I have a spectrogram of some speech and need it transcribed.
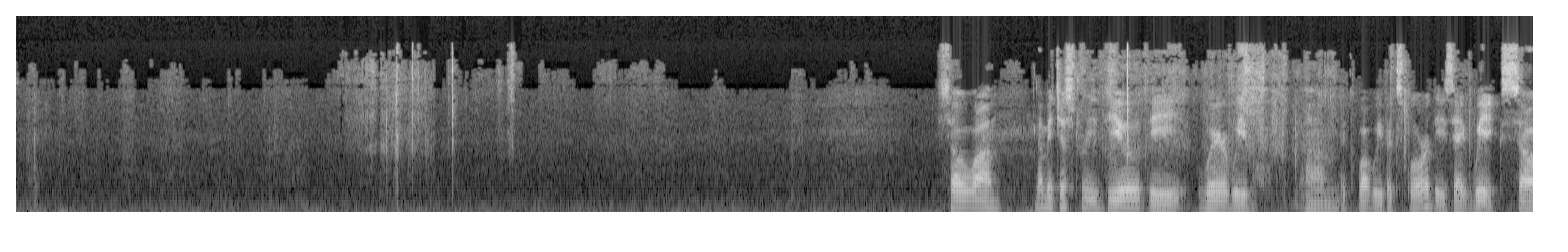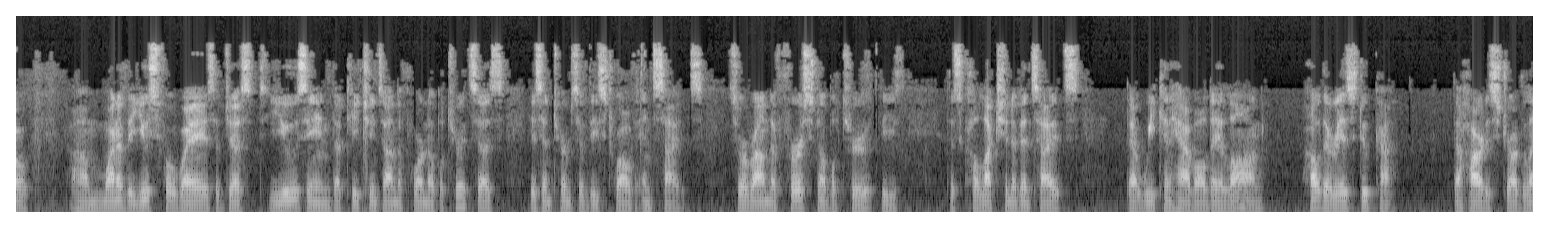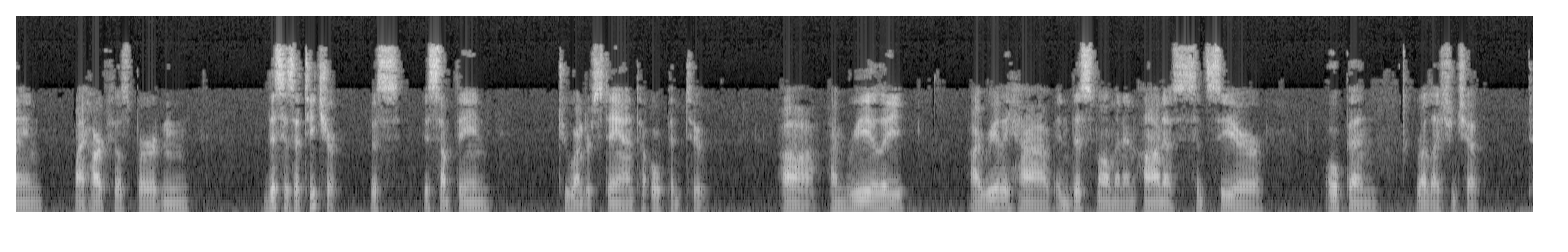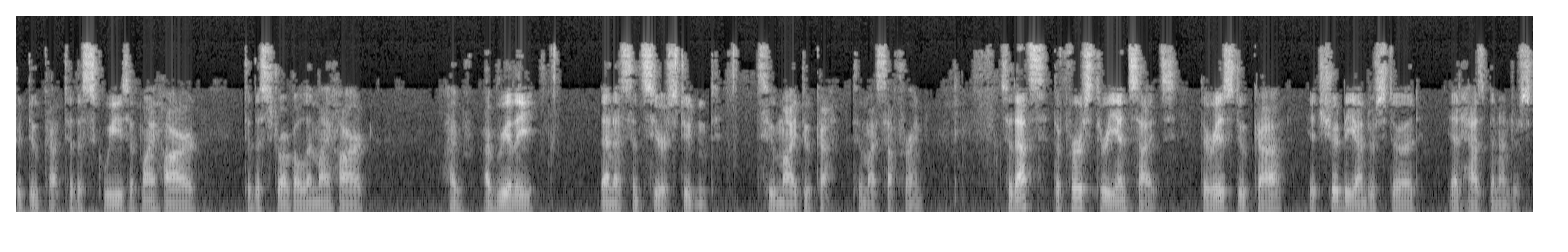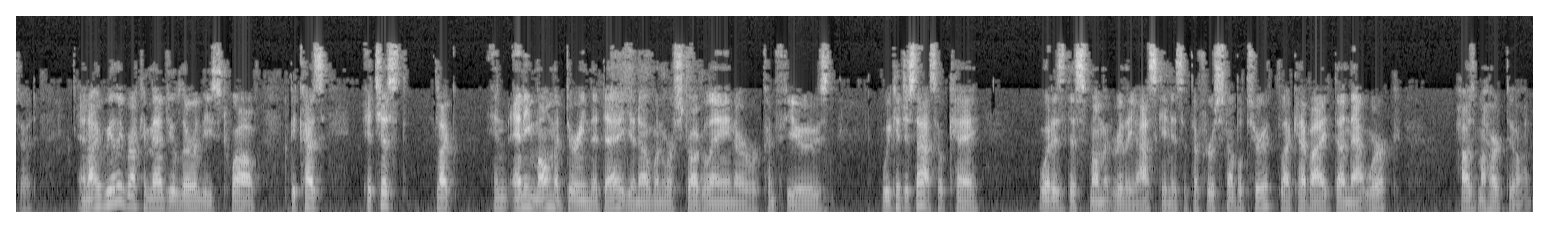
So, um, let me just review the where we've um, what we've explored these eight weeks. So, um, one of the useful ways of just using the teachings on the Four Noble Truths is, is in terms of these twelve insights. So, around the first noble truth, these this collection of insights that we can have all day long. Oh, there is dukkha. The heart is struggling. My heart feels burdened. This is a teacher this is something to understand, to open to. ah, I'm really, I really have in this moment an honest, sincere, open relationship to dukkha, to the squeeze of my heart, to the struggle in my heart. I've, I've really been a sincere student to my dukkha, to my suffering. So that's the first three insights. There is dukkha. It should be understood. It has been understood. And I really recommend you learn these 12 because it just, like in any moment during the day, you know, when we're struggling or we're confused, we can just ask, okay, what is this moment really asking? Is it the First Noble Truth? Like, have I done that work? How's my heart doing?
